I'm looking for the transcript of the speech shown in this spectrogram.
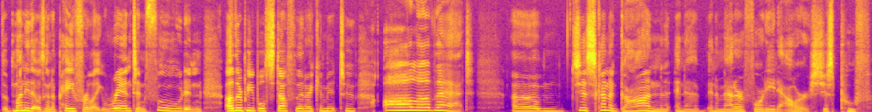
the money that was going to pay for like rent and food and other people's stuff that I commit to, all of that um, just kind of gone in a in a matter of 48 hours, just poof.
